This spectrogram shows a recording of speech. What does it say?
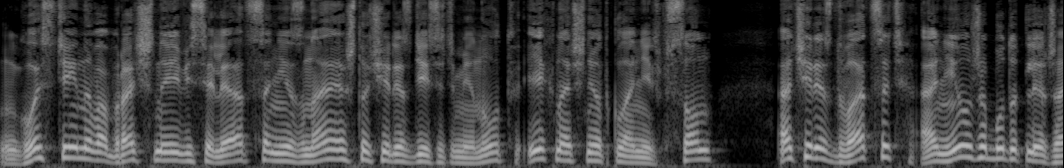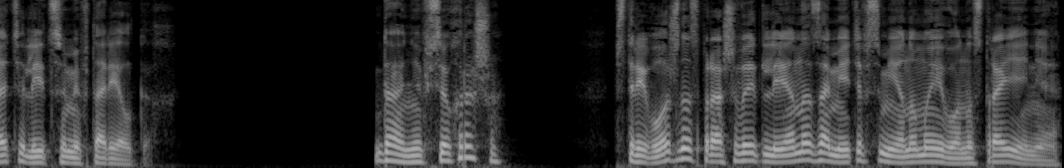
Гости и новобрачные веселятся, не зная, что через 10 минут их начнет клонить в сон, а через 20 они уже будут лежать лицами в тарелках. «Даня, все хорошо?» Встревожно спрашивает Лена, заметив смену моего настроения.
